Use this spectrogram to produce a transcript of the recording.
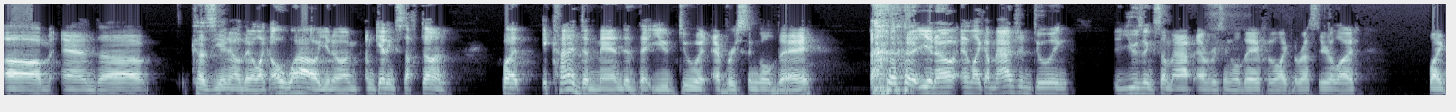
um, and because uh, you know they're like, oh wow, you know I'm I'm getting stuff done but it kind of demanded that you do it every single day, you know, and like imagine doing using some app every single day for like the rest of your life. Like,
